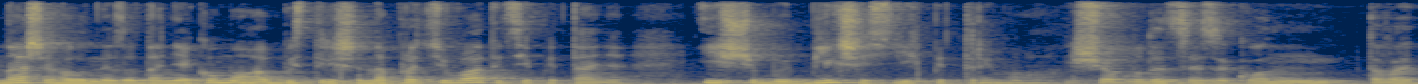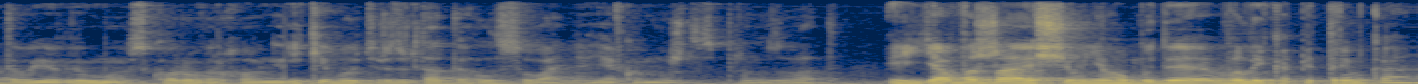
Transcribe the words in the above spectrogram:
Наше головне завдання якомога швидше напрацювати ці питання і щоб більшість їх підтримувала. Якщо буде цей закон, давайте уявимо скоро в Верховній. Які будуть результати голосування? Як ви можете спрогнозувати? Я вважаю, що в нього буде велика підтримка.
